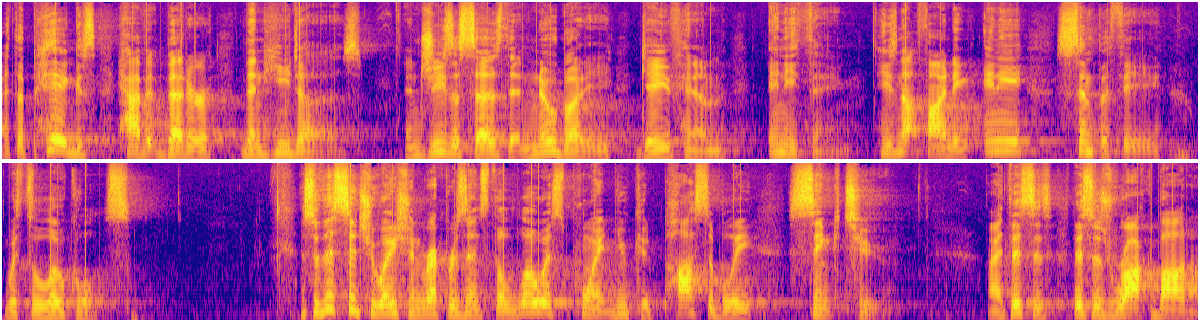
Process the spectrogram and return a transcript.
Right? The pigs have it better than he does. And Jesus says that nobody gave him anything. He's not finding any sympathy with the locals. And so this situation represents the lowest point you could possibly sink to. Right, this, is, this is rock bottom.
